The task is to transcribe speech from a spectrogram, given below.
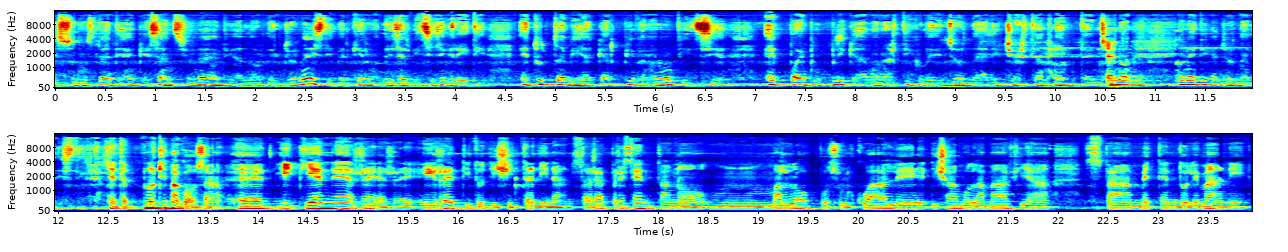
che sono stati anche sanzionati dall'ordine dei giornalisti perché erano dei servizi segreti e tuttavia carpivano notizie e poi pubblicavano articoli di giornali, certamente, certo. non con etica giornalistica. Senta, l'ultima cosa, eh, il PNRR e il reddito di cittadinanza rappresentano un malloppo sul quale diciamo, la mafia sta mettendo le mani.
